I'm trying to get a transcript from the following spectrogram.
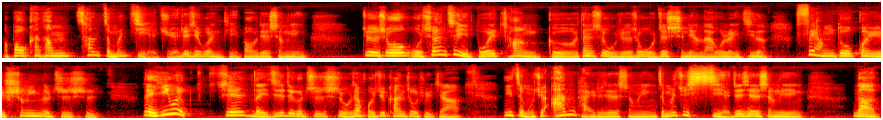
啊，包括看他们唱怎么解决这些问题，包括这些声音。就是说，我虽然自己不会唱歌，但是我觉得说，我这十年来我累积了非常多关于声音的知识。那因为先累积这个知识，我再回去看作曲家，你怎么去安排这些声音，怎么去写这些声音，那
